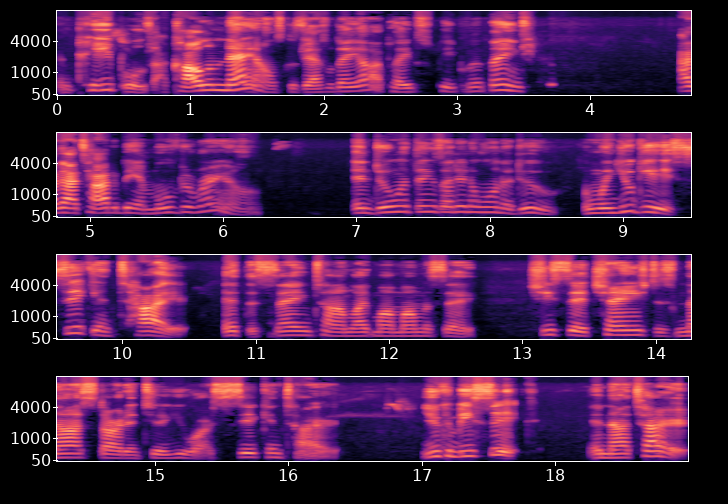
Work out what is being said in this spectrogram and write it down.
and peoples. I call them nouns because that's what they are, places, people, and things. I got tired of being moved around and doing things I didn't want to do. And when you get sick and tired at the same time, like my mama say, she said, change does not start until you are sick and tired. You can be sick and not tired,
